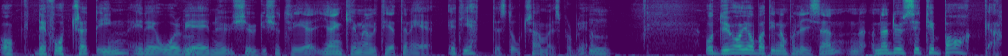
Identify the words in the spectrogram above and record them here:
Och det fortsätter in i det år vi mm. är i nu, 2023. Gängkriminaliteten är ett jättestort samhällsproblem. Mm. Och du har jobbat inom polisen. när du ser tillbaka,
